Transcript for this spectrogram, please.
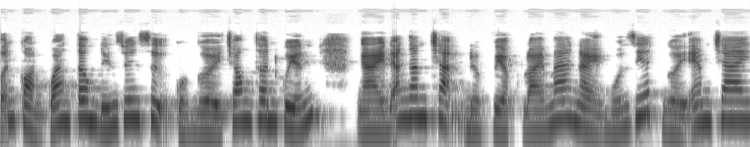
vẫn còn quan tâm đến duyên sự của người trong thân quyến, Ngài đã ngăn chặn được việc loài ma này muốn giết người em trai,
